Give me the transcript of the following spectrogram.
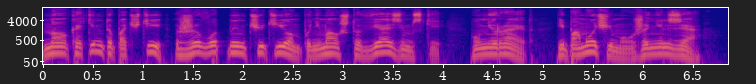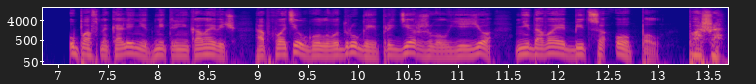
но каким-то почти животным чутьем понимал, что Вяземский умирает, и помочь ему уже нельзя. Упав на колени, Дмитрий Николаевич обхватил голову друга и придерживал ее, не давая биться об пол. «Паша,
